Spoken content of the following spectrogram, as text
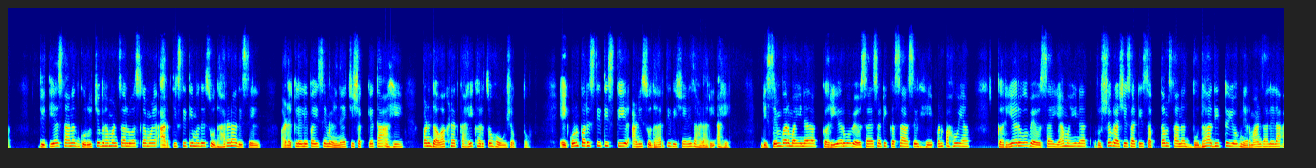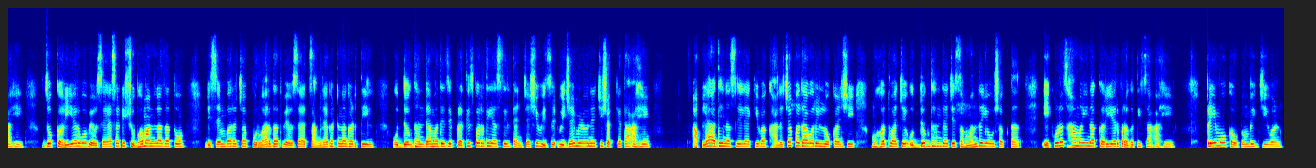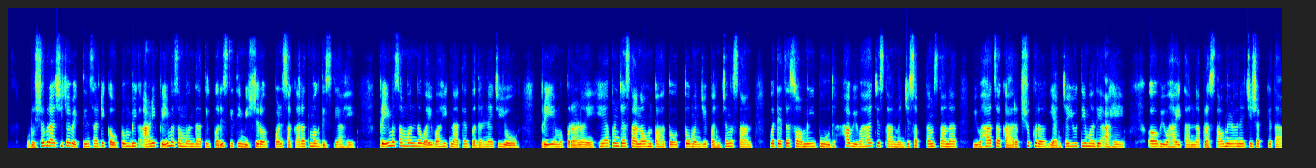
द्वितीय स्थानात गुरुचे भ्रमण चालू असल्यामुळे आर्थिक स्थितीमध्ये सुधारणा दिसेल. अडकलेले पैसे मिळण्याची शक्यता आहे पण दवाखान्यात काही खर्च होऊ शकतो. एकूण परिस्थिती स्थिर आणि सुधारती दिशेने जाणारी आहे. डिसेंबर महिना करिअर व व्यवसायासाठी कसा असेल हे पण पाहूया. करिअर व व्यवसाय या महिन्यात वृषभ राशीसाठी सप्तम स्थानात बुध आदित्य योग निर्माण झालेला आहे जो करिअर व व्यवसायासाठी शुभ मानला जातो. डिसेंबरच्या पूर्वार्धात व्यवसायात चांगल्या घटना घडतील. उद्योगधंद्यामध्ये जे प्रतिस्पर्धी असतील त्यांच्याशी विजय विजय मिळवण्याची शक्यता आहे. आपल्या अधीन असलेल्या किंवा खालच्या पदावरील लोकांशी महत्त्वाचे उद्योगधंद्याचे संबंध येऊ शकतात. एकूणच हा महिना करिअर प्रगतीचा आहे. प्रेम व कौटुंबिक जीवन. वृषभ राशीच्या व्यक्तींसाठी कौटुंबिक आणि प्रेमसंबंधातील परिस्थिती मिश्र पण सकारात्मक दिसते आहे. प्रेमसंबंध वैवाहिक नात्यात बदलण्याचे योग. प्रेम प्रणय हे आपण ज्या स्थानाहून पाहतो तो म्हणजे पंचम स्थान व त्याचा स्वामी बुध हा विवाहाचे स्थान म्हणजे सप्तम स्थानात. विवाहाचा कारक शुक्र यांच्या युतीमध्ये आहे. अविवाहितांना प्रस्ताव मिळवण्याची शक्यता.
